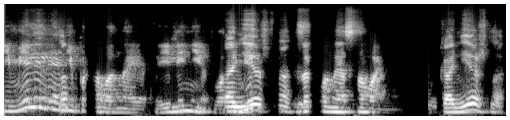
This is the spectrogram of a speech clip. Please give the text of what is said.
Имели ли они право на это или нет? Вот Конечно. Законные основания. Конечно.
